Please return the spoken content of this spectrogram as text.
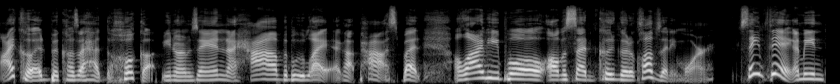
I could because I had the hookup. You know what I'm saying? And I have the blue light. I got passed, but a lot of people all of a sudden couldn't go to clubs anymore. Same thing. I mean,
